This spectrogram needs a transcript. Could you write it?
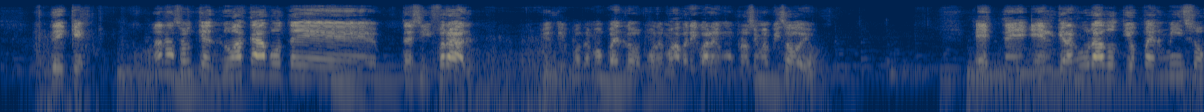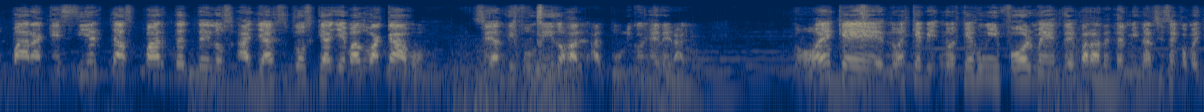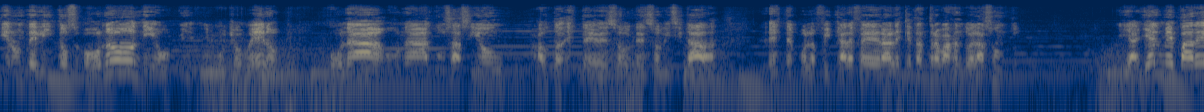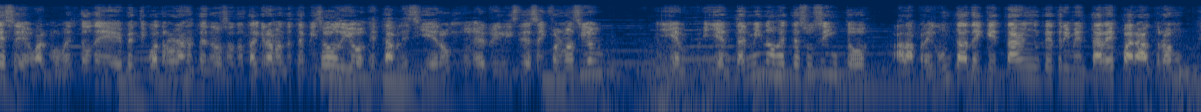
de que, una razón que no acabo de descifrar, podemos verlo, podemos averiguar en un próximo episodio, este, el gran jurado dio permiso para que ciertas partes de los hallazgos que ha llevado a cabo sean difundidos al, público en general. No es que no es que no es que es un informe este para determinar si se cometieron delitos o no, ni, ni mucho menos una, una acusación este, solicitada este, por los fiscales federales que están trabajando el asunto. Y ayer me parece, o al momento de 24 horas antes de nosotros estar grabando este episodio, establecieron el release de esa información. Y en, y en términos este sucinto, a la pregunta de qué tan detrimental es para Trump,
